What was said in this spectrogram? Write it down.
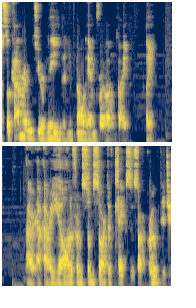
so Cameron's your lead, and you've known him for a long time. Like, are, are you all from some sort of clique, some sort of group? Did you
